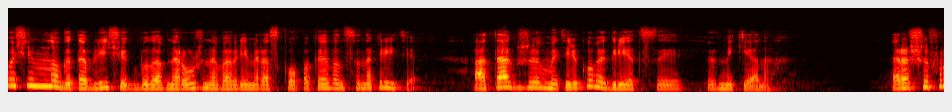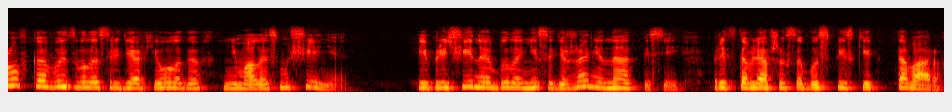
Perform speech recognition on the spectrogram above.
Очень много табличек было обнаружено во время раскопок Эванса на Крите, а также в материковой Греции, в Микенах. Расшифровка вызвала среди археологов немалое смущение, и причиной было не содержание надписей, представлявших собой списки товаров,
